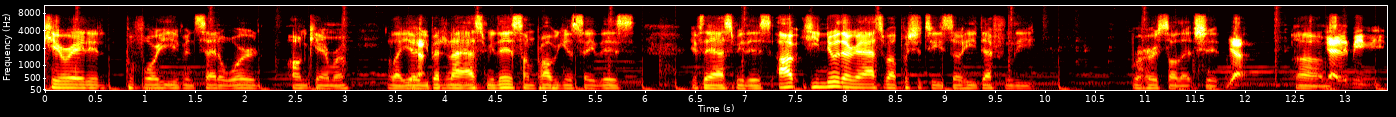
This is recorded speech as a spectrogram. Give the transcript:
curated before he even said a word on camera. Like, yo, Yeah. you better not ask me this. I'm probably gonna say this if they ask me this. Uh, he knew they were gonna ask about Pusha T, so he definitely rehearsed all that shit. Yeah. Um, Yeah, I mean,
